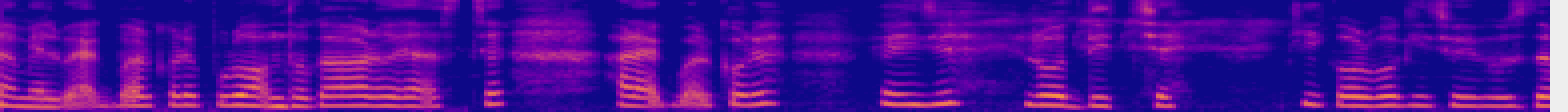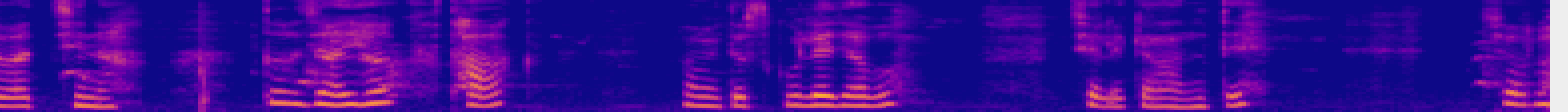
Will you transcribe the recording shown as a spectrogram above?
না মেলবো? একবার করে পুরো অন্ধকার হয়ে আসছে, আর একবার করে এই যে রোদ দিচ্ছে। কি করব কিছুই বুঝতে পারছি না। তো যাই হোক, থাক, আমি তো স্কুলে যাব। ছেলেকে আনতে। চলো।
